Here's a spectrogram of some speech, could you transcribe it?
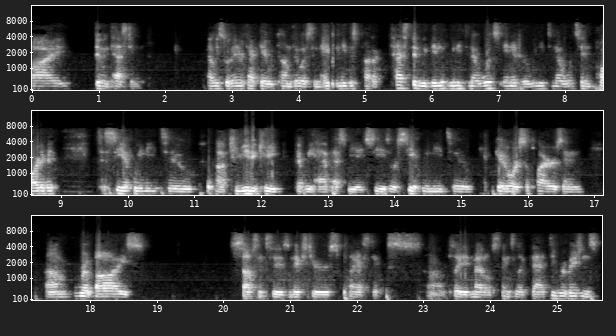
by doing testing. At least with Intertek, they would come to us and, hey, we need this product tested. We, didn't, we need to know what's in it or we need to know what's in part of it to see if we need to uh, communicate that we have SVHCs or see if we need to get our suppliers and um, revise substances, mixtures, plastics, um, plated metals, things like that, do revisions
